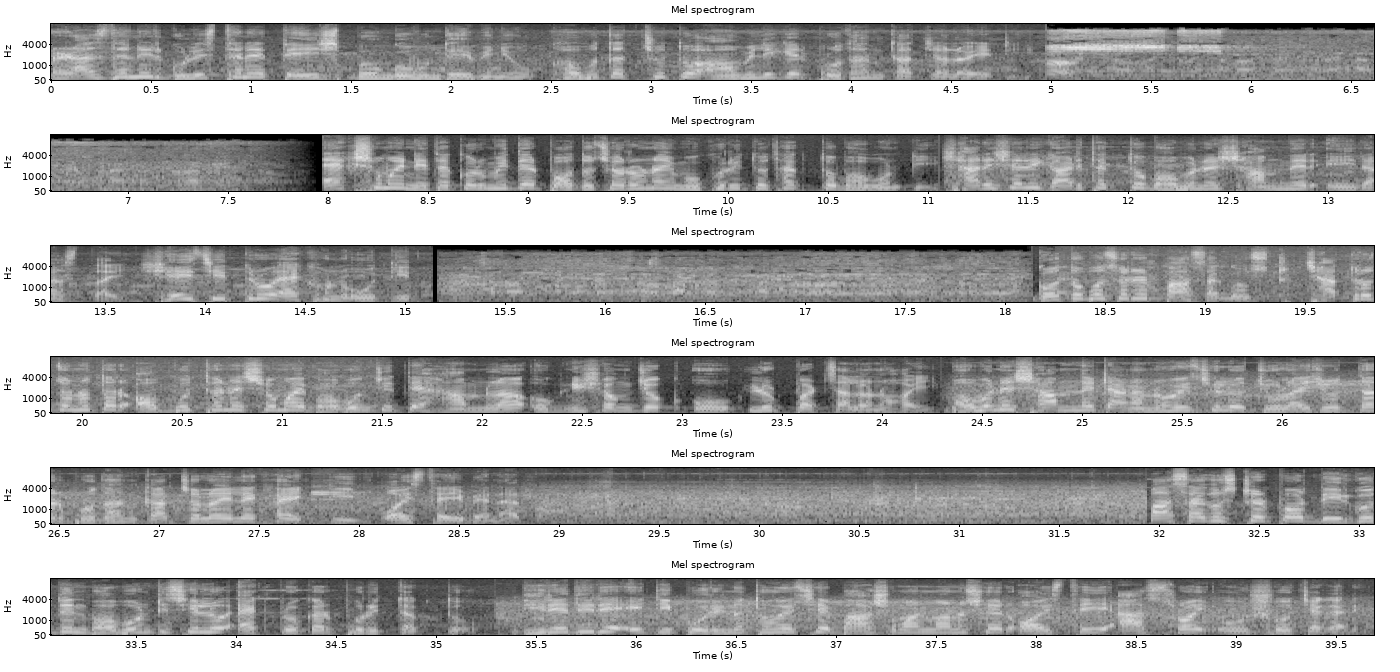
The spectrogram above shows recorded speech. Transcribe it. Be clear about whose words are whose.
Speaker 1: রাজধানীর গুলিস্তানে তেইশ বঙ্গবন্ধু এভিনিউ, ক্ষমতাচ্যুত আওয়ামী লীগের প্রধান কার্যালয় এটি। একসময় নেতাকর্মীদের পদচারণায় মুখরিত থাকত ভবনটি। সারি সারি গাড়ি থাকত ভবনের সামনের এই রাস্তায়। সেই চিত্র এখন অতীত। গত বছরের পাঁচ আগস্ট, ছাত্র জনতার অভ্যুত্থানের সময় ভবনটিতে হামলা, অগ্নিসংযোগ ও লুটপাট চালানো হয়। ভবনের সামনে টানানো হয়েছিল জুলাই যোদ্ধার প্রধান কার্যালয়ে লেখা একটি অস্থায়ী ব্যানার। পাঁচ আগস্টের পর দীর্ঘদিন ভবনটি ছিল এক প্রকার পরিত্যক্ত। ধীরে ধীরে এটি পরিণত হয়েছে ভাসমান মানুষের অস্থায়ী আশ্রয় ও শৌচাগারে।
